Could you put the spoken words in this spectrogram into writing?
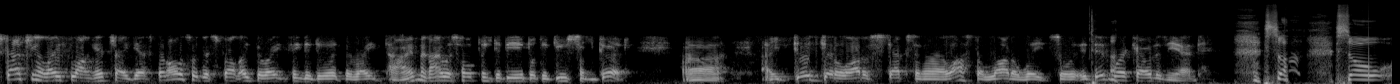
scratching a lifelong itch, I guess, but also just felt like the right thing to do at the right time, and I was hoping to be able to do some good. Uh, I did get a lot of steps in, and I lost a lot of weight, so it did work out in the end. So, so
